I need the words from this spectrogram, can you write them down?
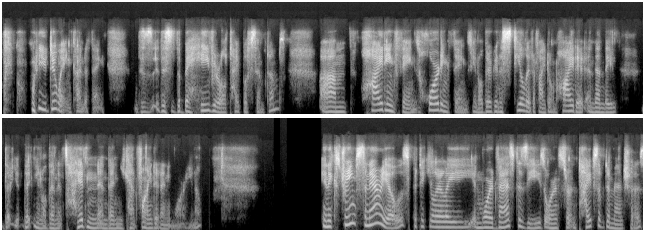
what are you doing kind of thing. This is this is the behavioral type of symptoms. Um, hiding things hoarding things you know they're going to steal it if i don't hide it and then they the, the, you know then it's hidden and then you can't find it anymore you know. In extreme scenarios particularly in more advanced disease or in certain types of dementias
